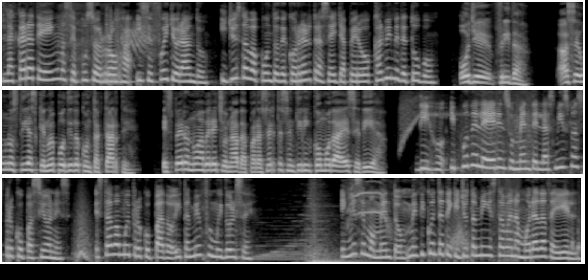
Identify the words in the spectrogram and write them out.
La cara de Emma se puso roja y se fue llorando, y yo estaba a punto de correr tras ella, pero Calvin me detuvo. Oye, Frida, hace unos días que no he podido contactarte. Espero no haber hecho nada para hacerte sentir incómoda ese día. Dijo, y pude leer en su mente las mismas preocupaciones. Estaba muy preocupado y también fue muy dulce. En ese momento me di cuenta de que yo también estaba enamorada de él.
